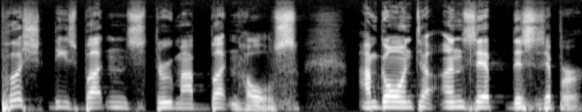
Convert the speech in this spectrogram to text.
push these buttons through my buttonholes. I'm going to unzip this zipper.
